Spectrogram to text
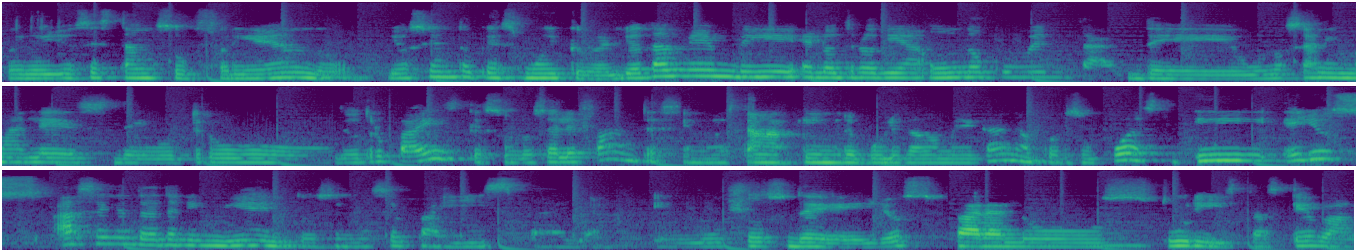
pero ellos están sufriendo. Yo siento que es muy cruel. Yo también vi el otro día un documental de unos animales de otro, de otro país, que son los elefantes, que no están aquí en República Dominicana, por supuesto. Y ellos hacen entretenimientos en ese país para allá en muchos de ellos para los turistas que van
